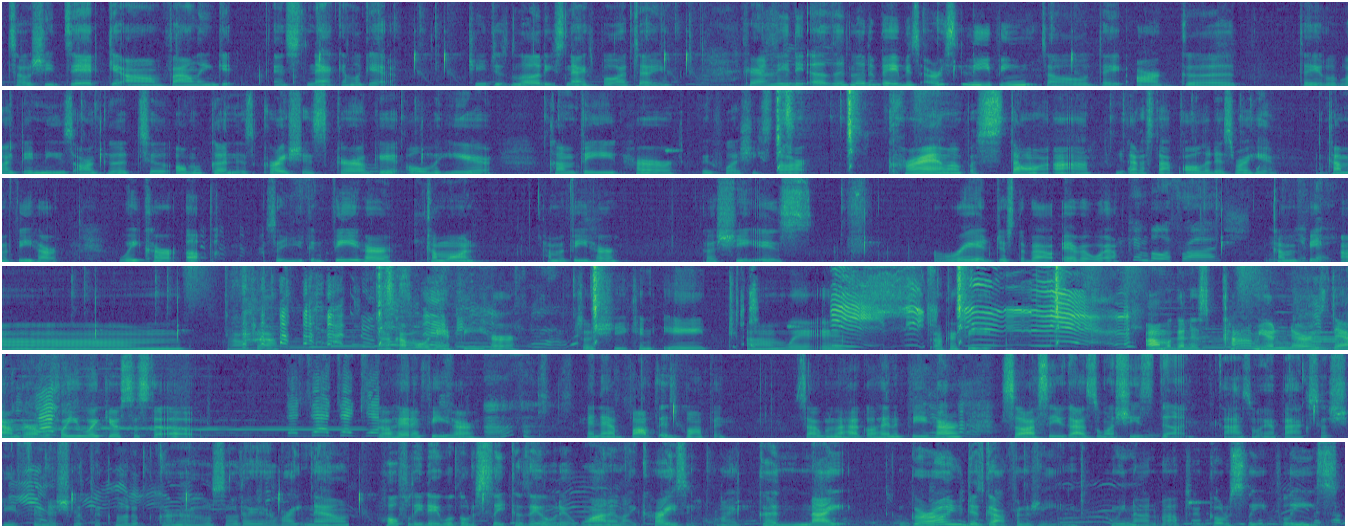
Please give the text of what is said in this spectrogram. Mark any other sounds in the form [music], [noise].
So she did get um finally get and snack and look at her. She just love these snacks, boy, I tell you. Currently the other little babies are sleeping. So they are good. They look like their knees are good too. Oh my goodness gracious. Girl, get over here. Come feed her before she start crying up a storm. Uh-uh. You gotta stop all of this right here. Come and feed her. Wake her up so you can feed her. Come on. Come and feed her. Because she is red just about everywhere. Come and feed. Um. Wrong [laughs] child. now come over here and feed her. So she can eat. Um, where is. Okay, feed. Oh my goodness. Calm your nerves down, girl, before you wake your sister up. Go ahead and feed her. And that bump is bumping. So I'm gonna let her go ahead and feed her. So I'll see you guys once she's done. Guys, we're back. So she finished with the little girl. So they're right now. Hopefully they will go to sleep because they over there whining like crazy. Like, good night. Girl, you just got finished eating. We not about to. Go to sleep, please.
